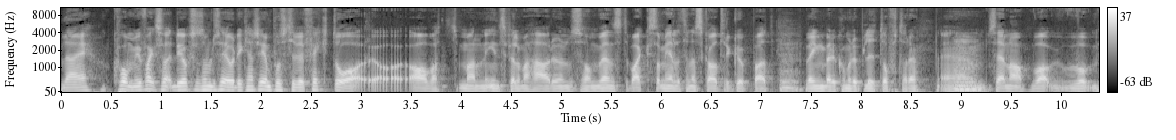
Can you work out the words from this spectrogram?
Nej, kommer ju faktiskt, det är också som du säger och det kanske är en positiv effekt då av att man inspelar med Harun som vänsterback som hela tiden ska trycka upp att Mm. Wängberg kommer upp lite oftare. Ehm, Mm. Sen ja, vad, vad,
